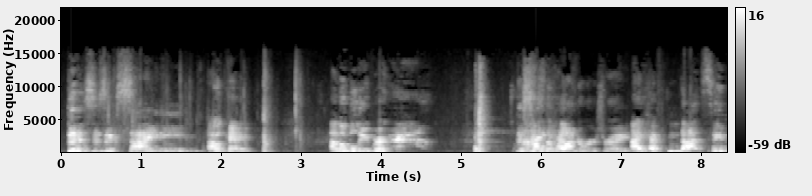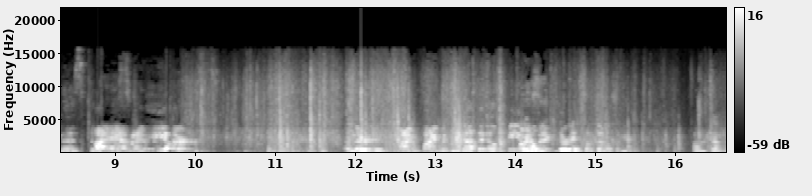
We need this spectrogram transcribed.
this is exciting. Okay, I'm a believer. This is I the have, Wanderers, right? I have not seen this. I haven't either. And there is, I'm fine with nothing else being. Oh, is it? There is something else in here. Okay.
